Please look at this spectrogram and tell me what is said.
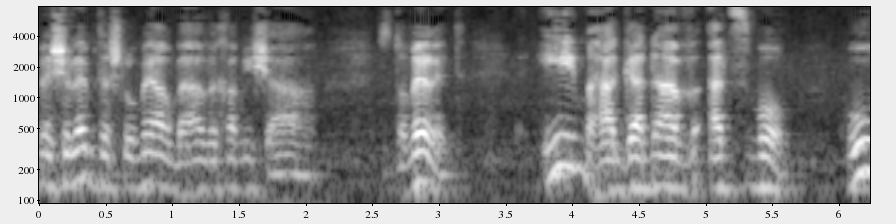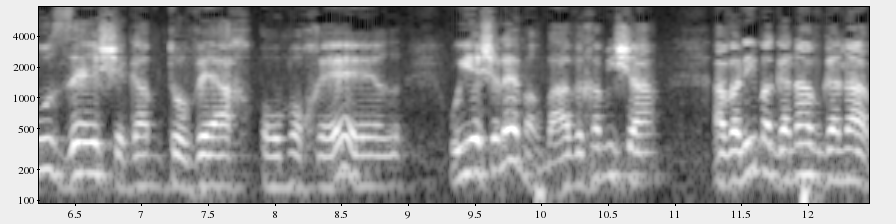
משלם תשלומי ארבעה וחמישה. זאת אומרת, אם הגנב עצמו הוא זה שגם טובח או מוכר, הוא ישלם ארבעה וחמישה. אבל אם הגנב גנב,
